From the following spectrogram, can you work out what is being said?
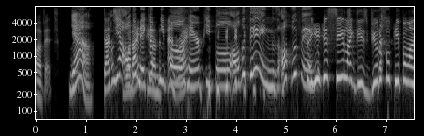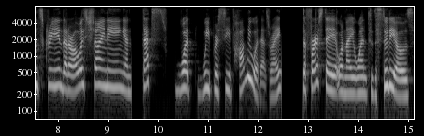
of it. Yeah. That's oh, yeah. All what the I makeup people, end, right? hair people, all the things, all the things. So you just see like these beautiful people on screen that are always shining, and that's what we perceive Hollywood as, right? The first day when I went to the studios,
